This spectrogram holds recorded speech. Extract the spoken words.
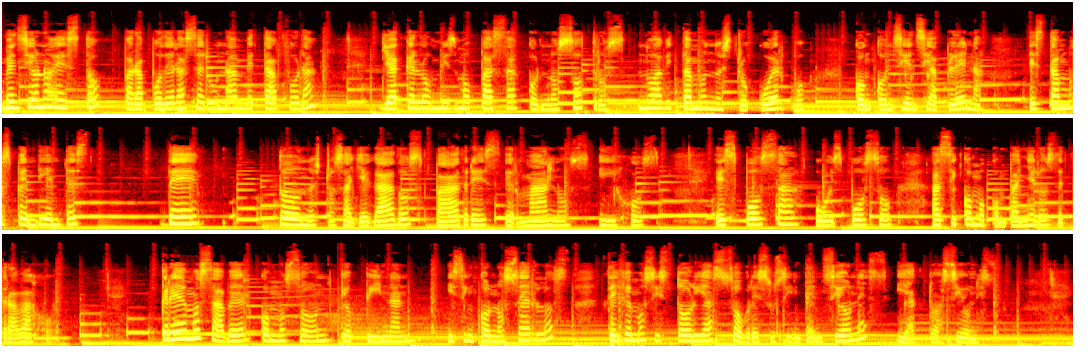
Menciono esto para poder hacer una metáfora, ya que lo mismo pasa con nosotros. No habitamos nuestro cuerpo con conciencia plena. Estamos pendientes de todos nuestros allegados, padres, hermanos, hijos, esposa o esposo, así como compañeros de trabajo. Creemos saber cómo son, qué opinan y sin conocerlos tejemos historias sobre sus intenciones y actuaciones.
